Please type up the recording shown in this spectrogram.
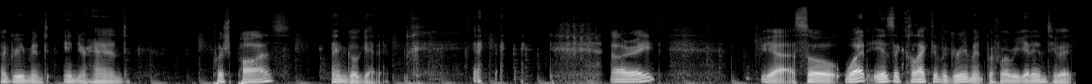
agreement in your hand, push pause and go get it. All right. Yeah. So, what is a collective agreement before we get into it?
